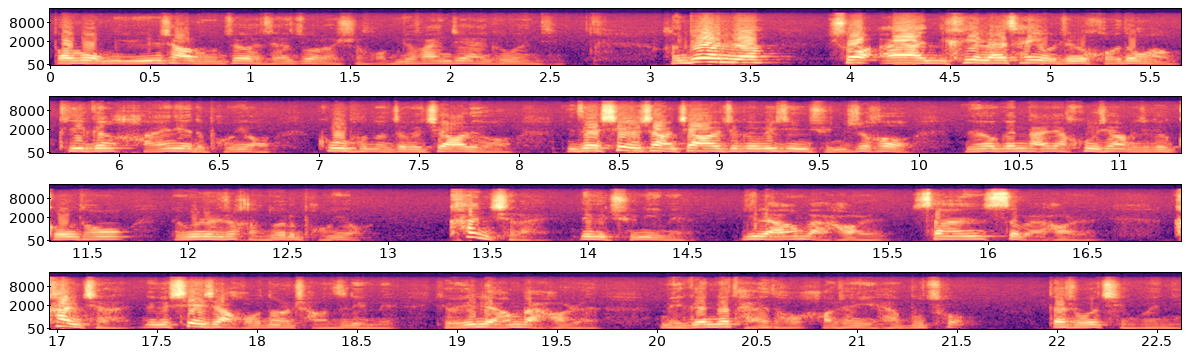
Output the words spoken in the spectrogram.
包括我们云沙龙最后才做的时候，我们就发现这样一个问题。很多人呢说，哎，你可以来参与我这个活动哦，可以跟行业内的朋友共同的这个交流。你在线上加了这个微信群之后，能够跟大家互相的这个沟通，能够认识很多的朋友。看起来那个群里面一两百号人，三四百号人，看起来那个线下活动的场子里面有一两百号人，每个人的抬头好像也还不错。但是我请问你，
